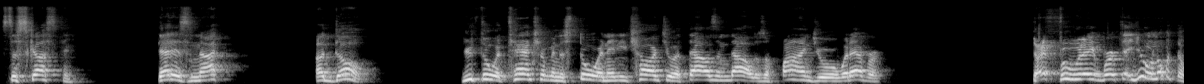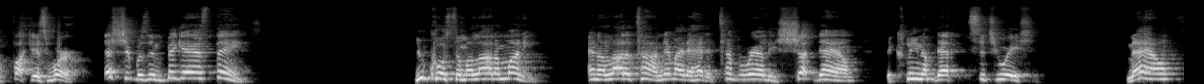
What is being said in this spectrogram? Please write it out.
It's disgusting. That is not adult. You threw a tantrum in the store and then he charged you a thousand dollars or fined you or whatever. That food ain't worth it. You don't know what the fuck it's worth. That shit was in big ass things. You cost them a lot of money. And a lot of time they might have had to temporarily shut down to clean up that situation. Now,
